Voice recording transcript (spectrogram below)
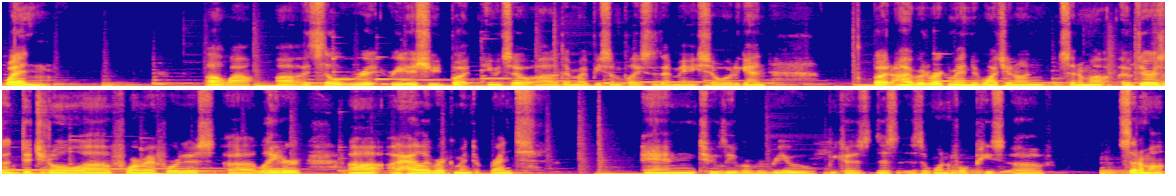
when. Oh wow, uh, it's still re- reissued, but even so, uh, there might be some places that may show it again. But I would recommend watching on cinema. If there is a digital uh, format for this uh, later, I highly recommend to rent and to leave a review because this is a wonderful piece of cinema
